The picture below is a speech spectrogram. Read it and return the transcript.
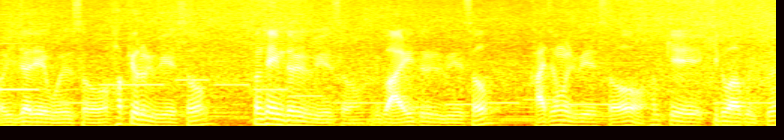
어, 이 자리에 모여서 학교를 위해서, 선생님들을 위해서, 그리고 아이들을 위해서, 가정을 위해서 함께 기도하고 있고요.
